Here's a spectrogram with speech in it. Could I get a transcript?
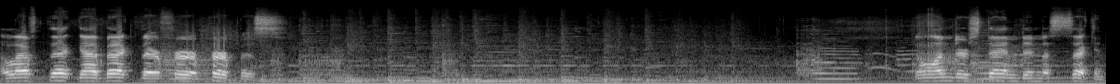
I left that guy back there for a purpose. You'll understand in a second.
